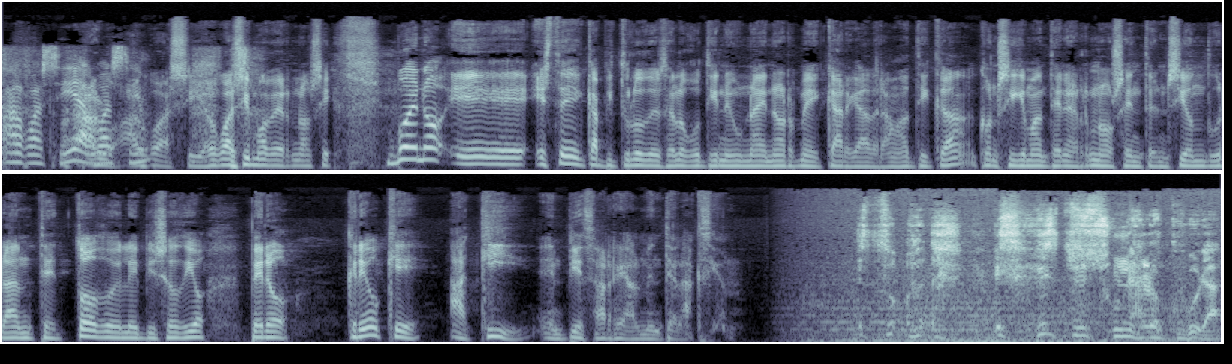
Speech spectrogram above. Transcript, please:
Algo así, algo, así. Algo así, algo así moderno, sí. Bueno, eh, este capítulo desde luego tiene una enorme carga dramática, consigue mantenernos en tensión durante todo el episodio, pero creo que aquí empieza realmente la acción. Esto, esto es una locura.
